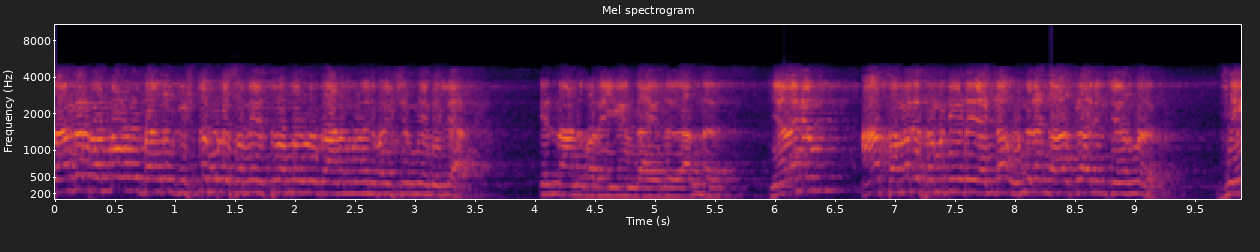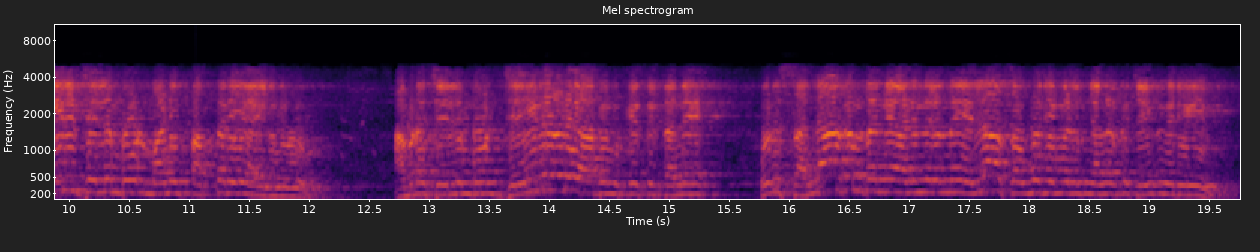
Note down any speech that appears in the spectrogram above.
താങ്കൾ വന്നോളൂ താങ്കൾക്ക് ഇഷ്ടമുള്ള സമയത്ത് വന്നോളൂ കാണുന്നതിന് വൈഷമ്യമില്ല എന്നാണ് പറയുകയുണ്ടായത്. അന്ന് ഞാനും ആ സമരസമിതിയുടെ രണ്ട ഒന്ന് രണ്ട് ആൾക്കാരും ചേർന്ന് ജയിലിൽ ചെല്ലുമ്പോൾ മണി പത്തരയായിരുന്നുള്ളൂ. അവിടെ ചെല്ലുമ്പോൾ ജയിലറുടെ ആഭിമുഖ്യത്തിൽ തന്നെ ഒരു സന്നാഹം തന്നെ അണിനിരുന്ന എല്ലാ സൗകര്യങ്ങളും ഞങ്ങൾക്ക് ചെയ്തു തരികയും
